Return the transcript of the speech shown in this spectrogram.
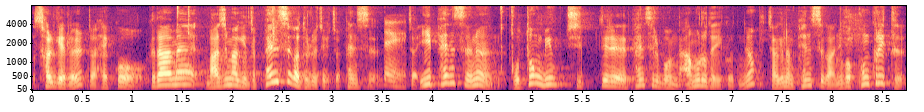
설계를 했고 그 다음에 마지막에 이제 펜스가 둘러져 있죠 펜스. 네. 자, 이 펜스는 보통 미국 집들의 펜스를 보면 나무로 되어 있거든요. 자기는 펜스가 아니고 콘크리트,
